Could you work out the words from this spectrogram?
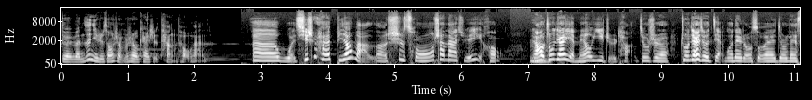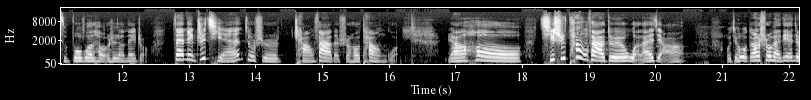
对，蚊子，你是从什么时候开始烫头发的？呃，我其实还比较晚了，是从上大学以后，然后嗯中间也没有一直烫，就是中间就剪过那种所谓就是类似波波头似的那种，在那之前就是长发的时候烫过，然后其实烫发对于我来讲。我觉得我刚刚说半天，就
